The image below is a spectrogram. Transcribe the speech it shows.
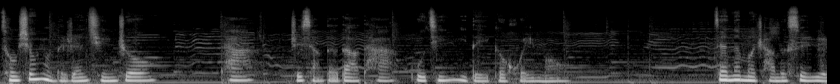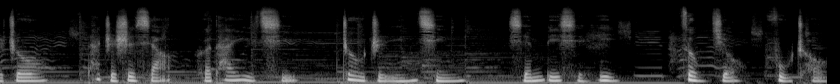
从汹涌的人群中，他只想得到他不经意的一个回眸。在那么长的岁月中，他只是想和他一起奏指吟情，闲笔写意，纵酒复仇。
